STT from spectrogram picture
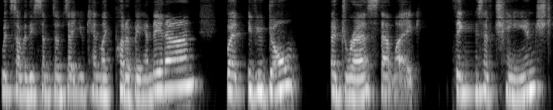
with some of these symptoms that you can like put a band aid on. But if you don't address that, like things have changed,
